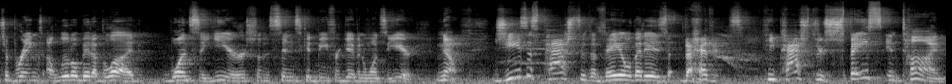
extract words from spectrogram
to bring a little bit of blood once a year so that sins could be forgiven once a year. No, Jesus passed through the veil that is the heavens. He passed through space and time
